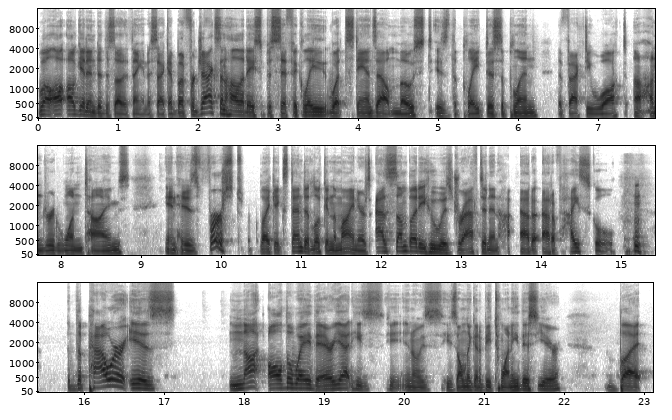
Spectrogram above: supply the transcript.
Well, I'll, I'll, get into this other thing in a second, but for Jackson Holliday specifically, what stands out most is the plate discipline. The fact he walked 101 times in his first like extended look in the minors as somebody who was drafted in out of, out of high school. the power is not all the way there yet. He's he, you know he's he's only going to be 20 this year, but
